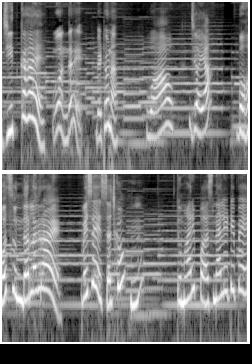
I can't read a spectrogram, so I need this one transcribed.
जीत कहाँ है? वो अंदर है। बैठो ना। वाओ जया बहुत सुंदर लग रहा है। वैसे सच कहूँ तुम्हारी पर्सनालिटी पे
